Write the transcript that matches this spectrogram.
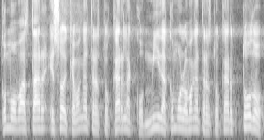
cómo va a estar eso de que van a trastocar la comida, cómo lo van a trastocar todo,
